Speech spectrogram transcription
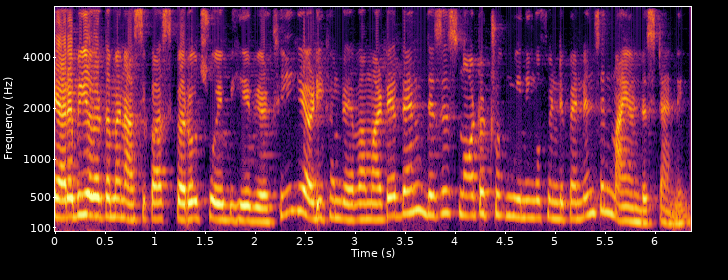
ત્યારે બી અગર તમે નાસીપાસ કરો છો એ બિહેવિયરથી કે અડીખમ રહેવા માટે then this is not a true meaning of independence in my understanding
